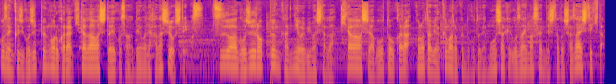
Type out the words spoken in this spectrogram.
午前9時50分頃から北川氏と A 子さんは電話で話をしています。通話は56分間に及びましたが北川氏は冒頭からこの度は熊野くんのことで申し訳ございませんでしたと謝罪してきた。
